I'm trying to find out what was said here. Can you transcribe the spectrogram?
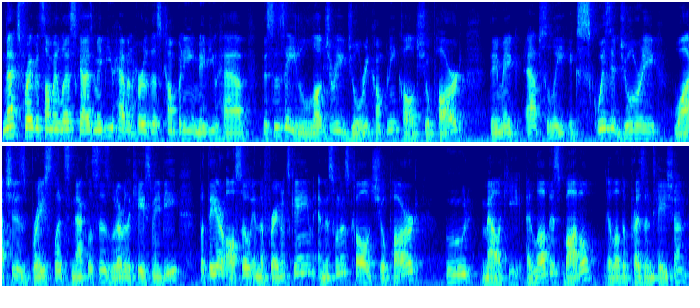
Next fragrance on my list, guys, maybe you haven't heard of this company, maybe you have. This is a luxury jewelry company called Chopard. They make absolutely exquisite jewelry, watches, bracelets, necklaces, whatever the case may be, but they are also in the fragrance game, and this one is called Chopard Oud Maliki. I love this bottle. I love the presentation.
